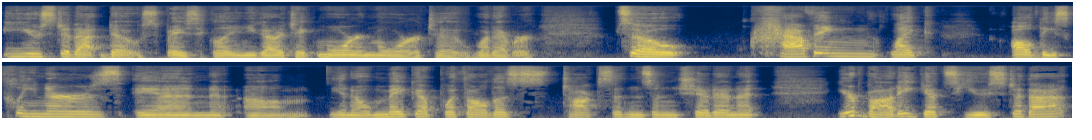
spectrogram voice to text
used to that dose basically and you got to take more and more to whatever. So having like all these cleaners and um, you know makeup with all this toxins and shit in it your body gets used to that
